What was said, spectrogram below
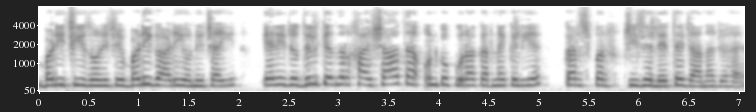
بڑی چیز ہونی چاہیے، بڑی گاڑی ہونی چاہیے۔ یعنی جو دل کے اندر خواہشات ہیں، ان کو پورا کرنے کے لیے قرض پر چیزیں لیتے جانا جو ہے۔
